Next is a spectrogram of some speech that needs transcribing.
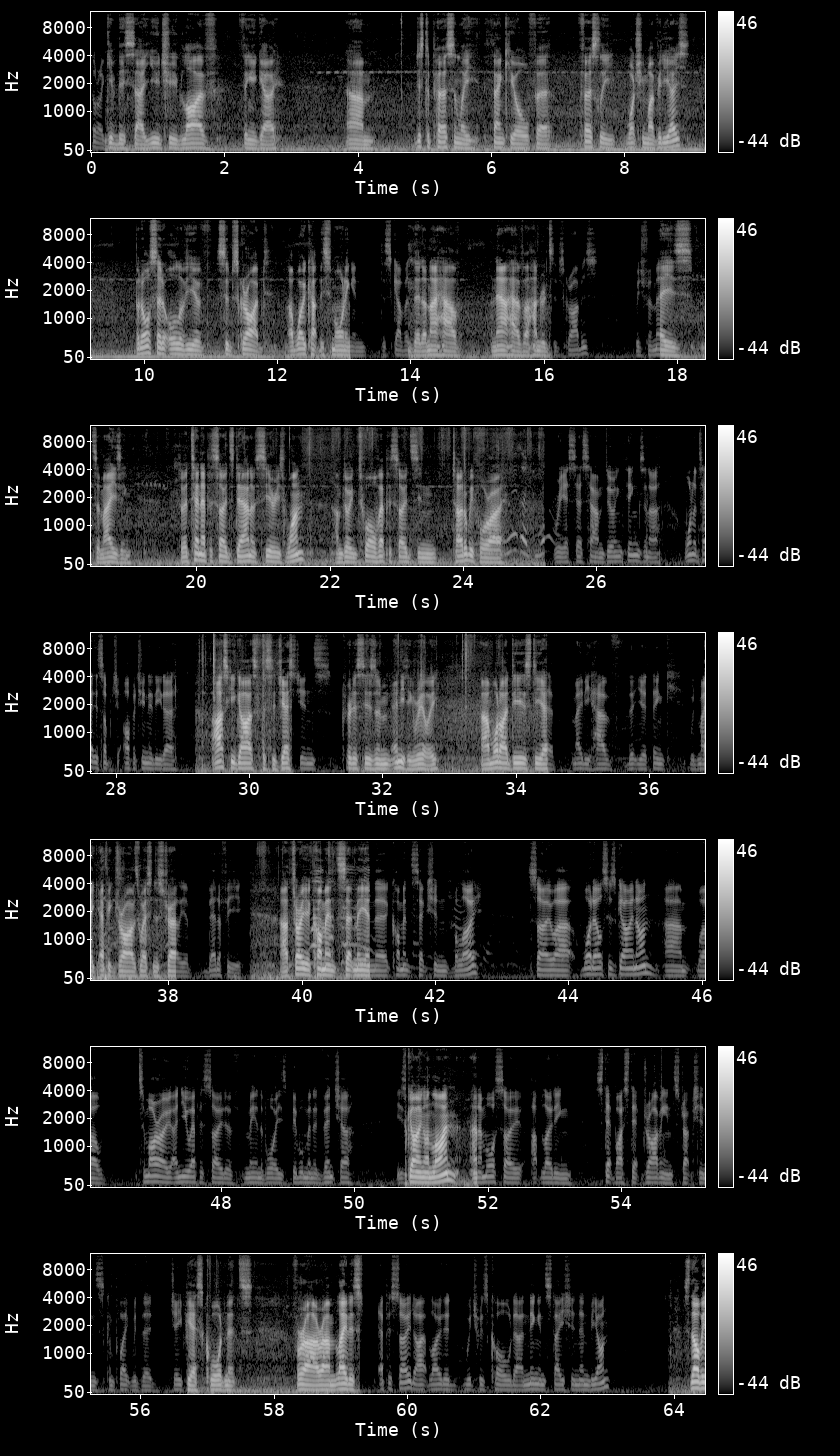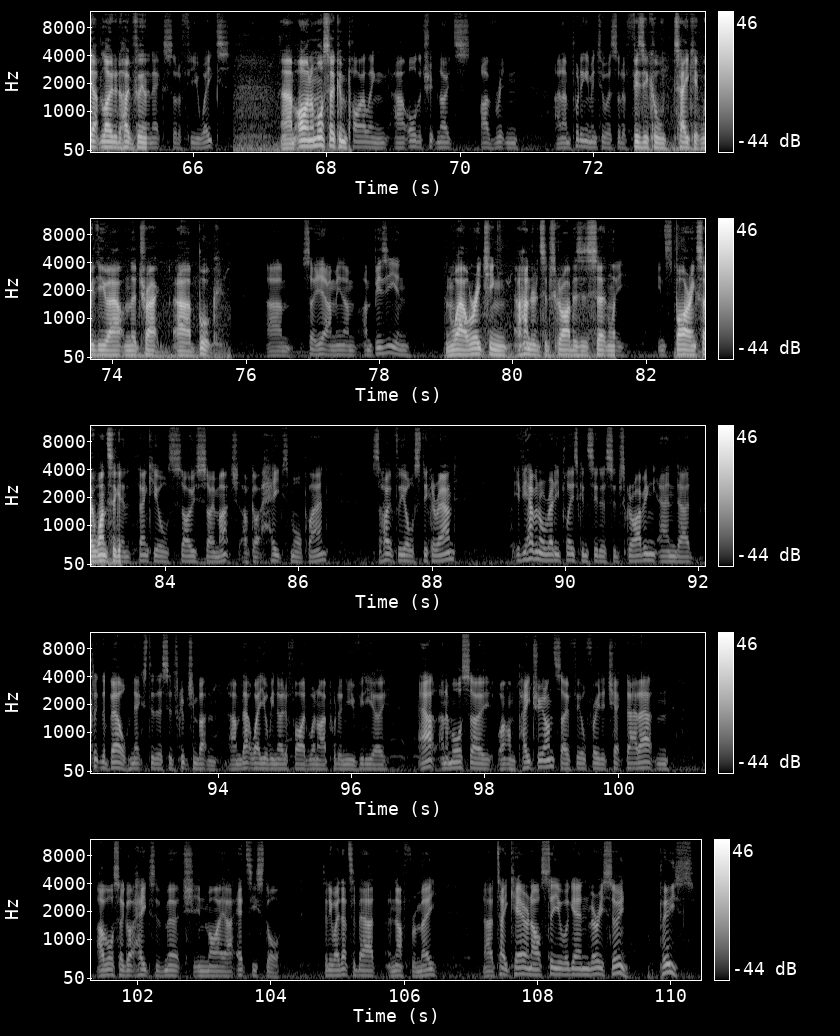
thought I'd give this uh, YouTube live thing a go. Um, just to personally thank you all for firstly watching my videos, but also to all of you who have subscribed. I woke up this morning and discovered that I now have, I now have 100 subscribers, which for me is it's amazing. So we're 10 episodes down of series one. I'm doing 12 episodes in total before I reassess how I'm doing things and I want to take this opportunity to ask you guys for suggestions, criticism, anything really. Um, what ideas do you maybe have that you think would make Epic Drives Western Australia better for you? Uh, throw your comments at me in the comments section below. So uh, what else is going on? Um, well, tomorrow a new episode of me and the boys Bibbulmun Adventure is going online and I'm also uploading step-by-step -step driving instructions complete with the GPS coordinates for our um, latest episode I uploaded which was called uh, Nyngan Station and Beyond. So they'll be uploaded hopefully in the next sort of few weeks. Um, oh and I'm also compiling uh, all the trip notes I've written and I'm putting them into a sort of physical take it with you out on the track uh, book. Um, so yeah, I mean I'm, I'm busy and, and wow, reaching 100 subscribers is certainly inspiring. So once again, thank you all so, so much. I've got heaps more planned. So hopefully you'll stick around. If you haven't already, please consider subscribing and uh, click the bell next to the subscription button. Um, that way you'll be notified when I put a new video out. And I'm also on Patreon, so feel free to check that out. And I've also got heaps of merch in my uh, Etsy store. So anyway, that's about enough from me. Uh, take care and I'll see you again very soon. Peace.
